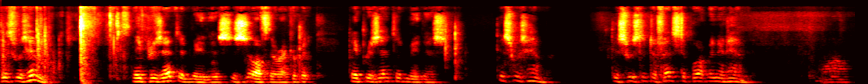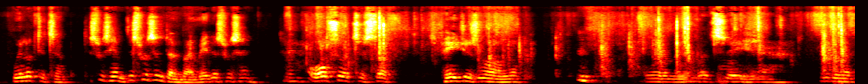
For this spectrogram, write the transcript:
This was him. They presented me this. This is off the record, but they presented me this. This was him. This was the Defense Department and him. Wow. We looked at him. This was him. This wasn't done by me. This was him. All sorts of stuff. It's pages long. Look. Wait a minute. Let's see here.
